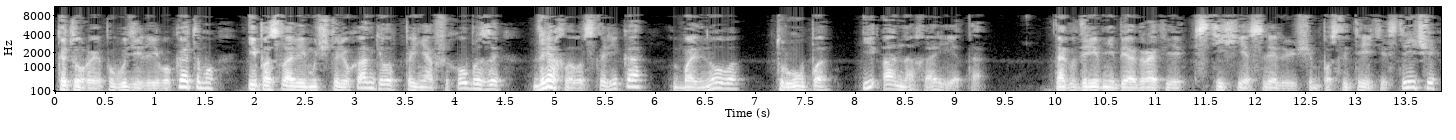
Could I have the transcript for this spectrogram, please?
которые побудили его к этому и послали ему четырех ангелов, принявших образы дряхлого старика, больного, трупа и анахарета. Так в древней биографии в стихе, следующем после третьей встречи,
